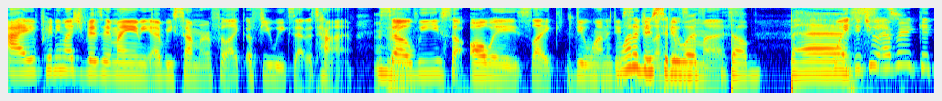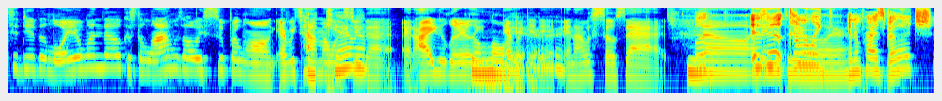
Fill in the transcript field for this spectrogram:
I pretty much visit Miami every summer for like a few weeks at a time. So we used to always like do want to do Wanna. Do like, City it was, was the best. Wait, did you ever get to do the lawyer one though? Because the line was always super long every time I, went to do that, and I literally never did it, and I was so sad. No. Well, I Is didn't it kind of like. Enterprise Village?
